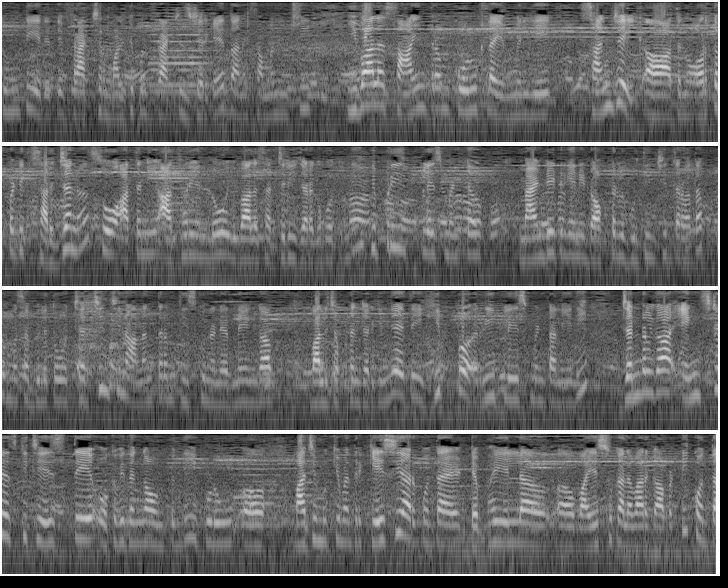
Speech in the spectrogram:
తుంటి ఏదైతే ఫ్రాక్చర్ మల్టిపుల్ ఫ్రాక్చర్స్ జరిగాయో దానికి సంబంధించి ఇవాళ సాయంత్రం కోరుట్ల ఎమ్మెల్యే సంజయ్ అతను ఆర్థోపెటిక్ సర్జన్ సో అతని ఆధ్వర్యంలో ఇవాళ సర్జరీ జరగబోతుంది. హిప్ రీప్లేస్మెంట్ మ్యాండేటరీ అని డాక్టర్లు గుర్తించిన తర్వాత కుటుంబ సభ్యులతో చర్చించిన అనంతరం తీసుకున్న నిర్ణయంగా వాళ్ళు చెప్పడం జరిగింది. అయితే హిప్ రీప్లేస్మెంట్ అనేది జనరల్గా యంగ్స్టర్స్కి చేస్తే ఒక విధంగా ఉంటుంది. ఇప్పుడు మాజీ ముఖ్యమంత్రి కేసీఆర్ కొంత డెబ్బై ఏళ్ళ వయస్సు కలవారు కాబట్టి కొంత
